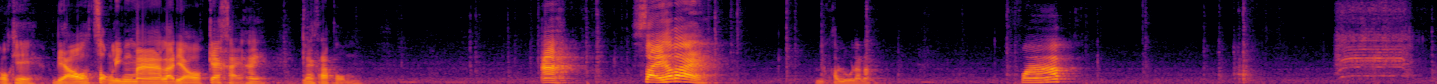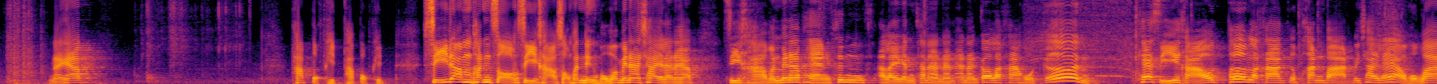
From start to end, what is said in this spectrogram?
โอเค เดี๋ยวส่งลิงก์มาแล้วเดี๋ยวแก้ไขให้นะครับผมอะใส่เข้าไปเขารู้แล้วนะฟ้าบนะครับภาพปกผิดภาพปกผิด สีดำพันสองสีขาว2,001ผมว่าไม่น่าใช่แล้วนะครับ สีขาวมันไม่น่าแพงขึ้นอะไรกันขนาดนั้น อันนั้นก็ราคาโหดเกิน แค่สีขาวเพิ่มราคาเกือบพันบาทไม่ใช่แล้วผมว่า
